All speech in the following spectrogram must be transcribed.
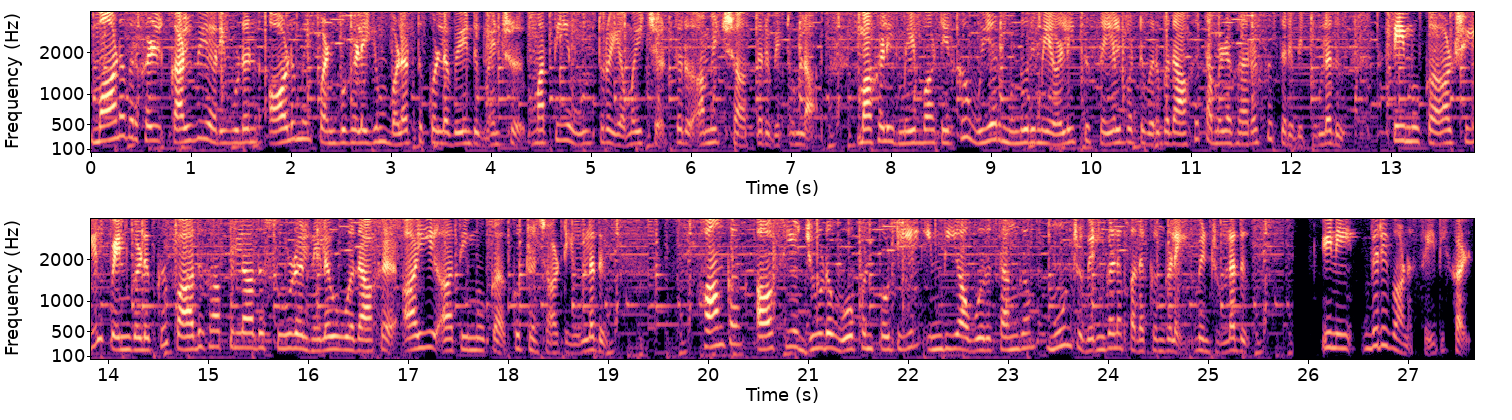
மாணவர்கள் கல்வி அறிவுடன் ஆளுமை பண்புகளையும் வளர்த்துக் கொள்ள வேண்டும் என்று மத்திய உள்துறை அமைச்சர் திரு அமித் ஷா தெரிவித்துள்ளார். மகளிர் மேம்பாட்டிற்கு உயர் முன்னுரிமை அளித்து செயல்பட்டு வருவதாக தமிழக அரசு தெரிவித்துள்ளது. திமுக ஆட்சியில் பெண்களுக்கு பாதுகாப்பில்லாத சூழல் நிலவுவதாக அஇஅதிமுக குற்றம் சாட்டியுள்ளது. ஹாங்காங் ஆசிய ஜூடோ ஓபன் போட்டியில் இந்தியா ஒரு தங்கம் மூன்று வெண்கலப் பதக்கங்களை வென்றுள்ளது. இனி விரிவான செய்திகள்.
